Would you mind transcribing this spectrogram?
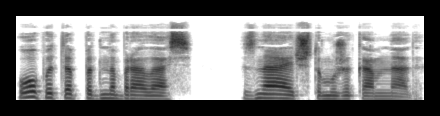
Опыта поднабралась, знает, что мужикам надо.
